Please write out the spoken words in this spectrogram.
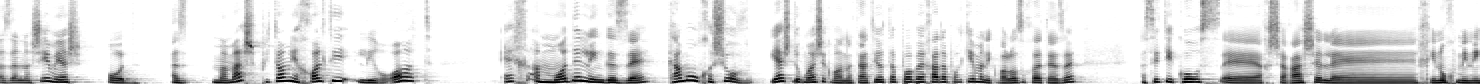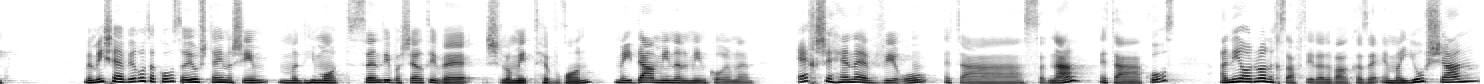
אז על נשים יש עוד. אז ממש פתאום יכולתי לראות איך המודלינג הזה, כמה הוא חשוב. יש דוגמה שכבר נתתי אותה פה באחד הפרקים, אני כבר לא זוכרת איזה. עשיתי קורס אה, הכשרה של אה, חינוך מיני. ומי שהעבירו את הקורס היו שתי נשים מדהימות, סנדי בשרתי ושלומית חברון, מידע מין על מין קוראים להם. איך שהן העבירו את הסדנה, את הקורס, אני עוד לא נחשפתי לדבר כזה. הם היו שם,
